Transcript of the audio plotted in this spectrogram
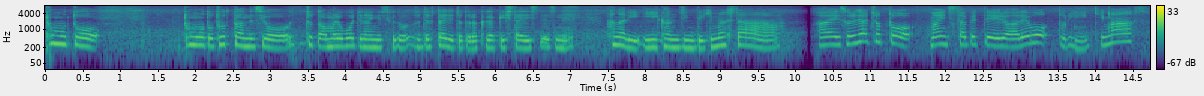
友と友と撮ったんですよ。ちょっとあんまり覚えてないんですけどそれで2人でちょっと落書きしたりしてですね。かなりいい感じにできました。はいそれではちょっと毎日食べているあれを取りに行きます。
